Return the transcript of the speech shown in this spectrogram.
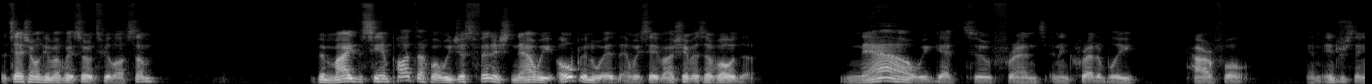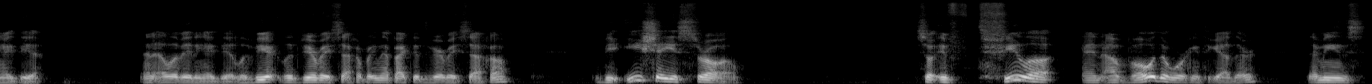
But session will give away so tefillah some. B'may the patach, what we just finished, now we open with and we say vashev as avoda. Now we get to friends an incredibly powerful and interesting idea, an elevating idea. Levir beisecha, bring that back to Levir beisecha. V'isha Yisrael. So if tefillah and avoda working together, that means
